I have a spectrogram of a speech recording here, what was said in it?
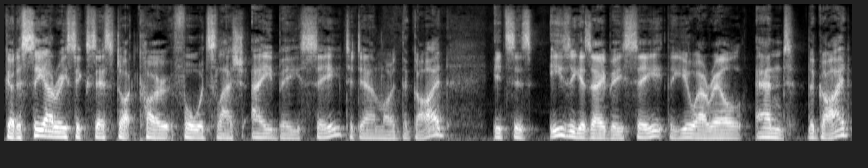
Go to cresuccess.co forward slash ABC to download the guide. It's as easy as ABC, the URL and the guide,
